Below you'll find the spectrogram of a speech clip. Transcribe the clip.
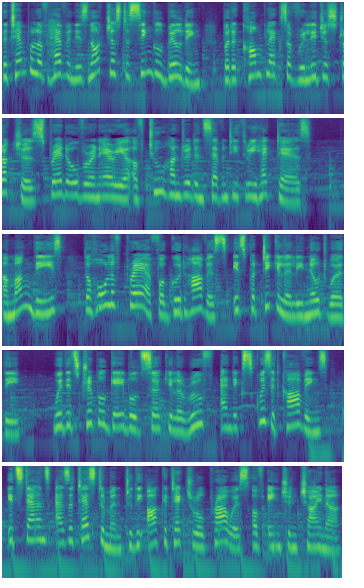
The Temple of Heaven is not just a single building, but a complex of religious structures spread over an area of 273 hectares. Among these, the Hall of Prayer for Good Harvests is particularly noteworthy, with its triple-gabled circular roof and exquisite carvings, it stands as a testament to the architectural prowess of ancient China.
